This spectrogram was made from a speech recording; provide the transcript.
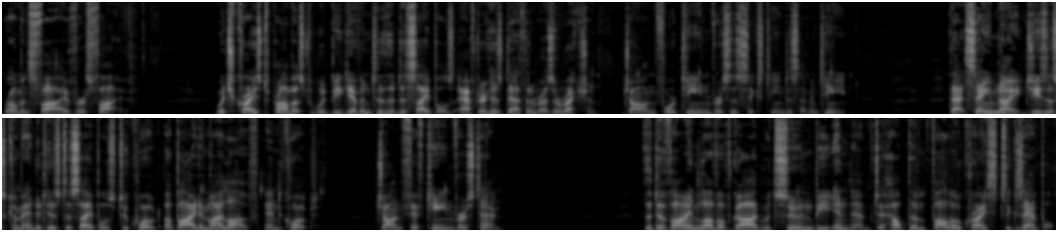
Romans 5, verse 5, which Christ promised would be given to the disciples after his death and resurrection, John 14, verses 16 to 17. That same night, Jesus commanded his disciples to, quote, abide in my love, end quote, John 15, verse 10. The divine love of God would soon be in them to help them follow Christ's example.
